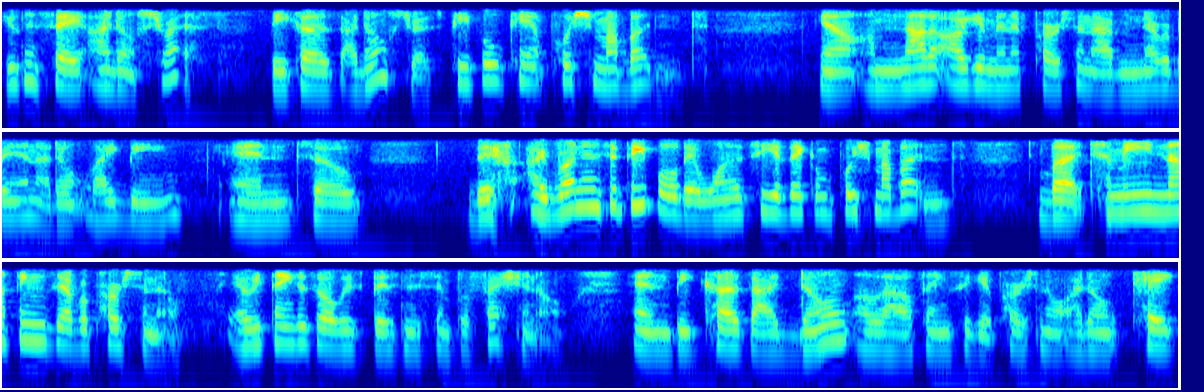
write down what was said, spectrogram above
You can say I don't stress because I don't stress. People can't push my buttons you know, I'm not an argumentative person. I've never been. I don't like being. And so there I run into people that want to see if they can push my buttons. But to me nothing's ever personal. Everything is always business and professional. And because I don't allow things to get personal, I don't take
